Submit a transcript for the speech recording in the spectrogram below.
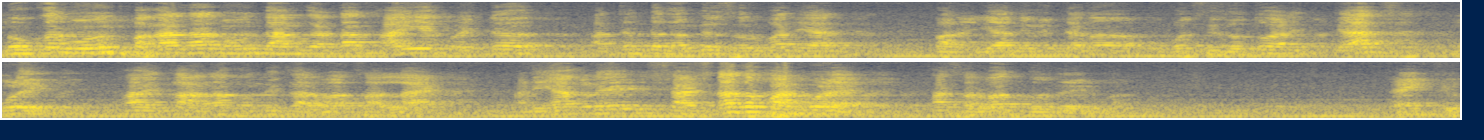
नोकर म्हणून पगारदार म्हणून काम करतात हाही एक प्रश्न अत्यंत गंभीर स्वरूपात या या निमित्तानं उपस्थित होतो आणि त्याचमुळे हा इथला अनागोंदी कारभार चाललाय. आणि याकडे शासनाचं पाठबळ आहे हा सर्वात दुर्दैव थँक्यू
